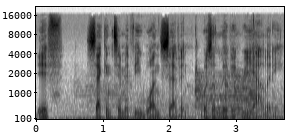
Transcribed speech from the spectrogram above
if 2 Timothy 1 7 was a living reality?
